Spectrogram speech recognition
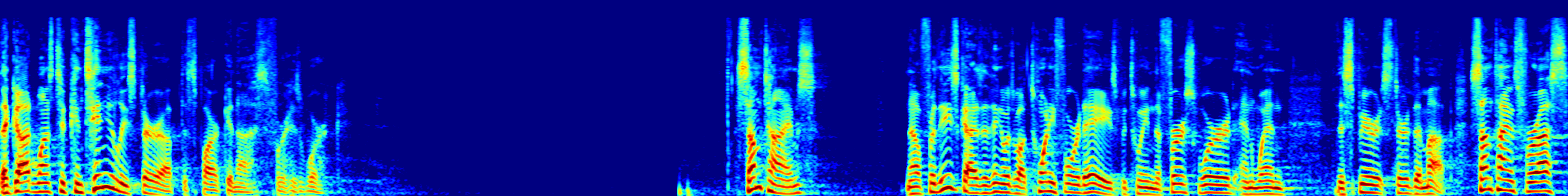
that God wants to continually stir up the spark in us for his work. Sometimes, now for these guys, I think it was about 24 days between the first word and when the Spirit stirred them up. Sometimes for us,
